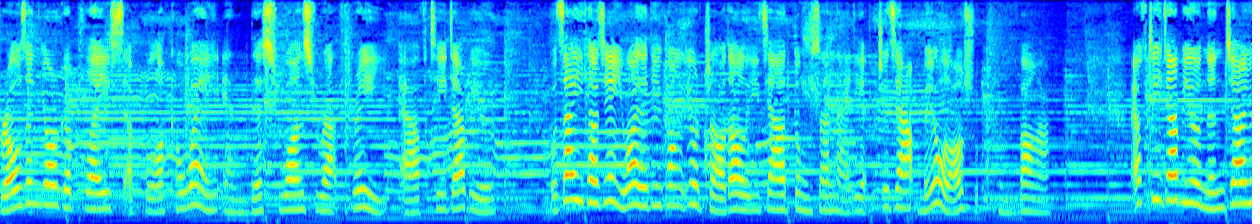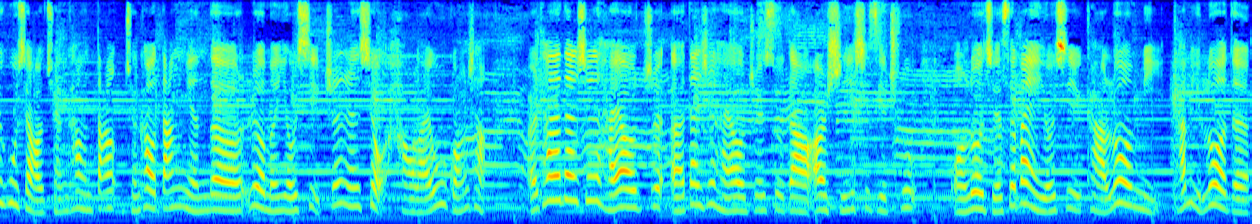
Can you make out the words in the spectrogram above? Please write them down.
frozen yogurt place a block away, and this one's rat free. FTW。我在一条街以外的地方又找到了一家冻酸奶店，这家没有老鼠，很棒啊。FTW 能家喻户晓，全靠当全靠当年的热门游戏真人秀《好莱坞广场》，而它的诞生还要追呃诞生还要追溯到二十一世纪初，网络角色扮演游戏《卡洛米卡米洛》的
